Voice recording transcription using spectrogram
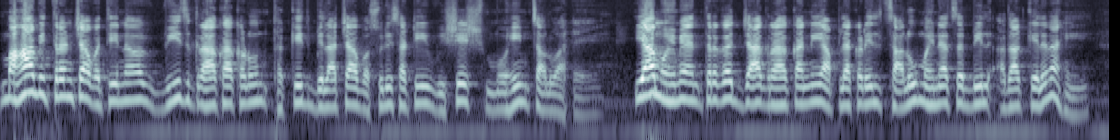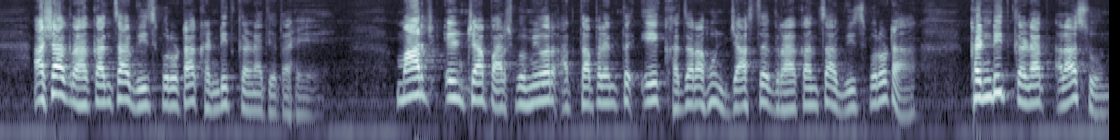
महावितरणच्या वतीनं वीज ग्राहकाकडून थकीत बिलाच्या वसुलीसाठी विशेष मोहीम चालू आहे. या मोहिमेअंतर्गत ज्या ग्राहकांनी आपल्याकडील चालू महिन्याचं बिल अदा केलं नाही अशा ग्राहकांचा वीज पुरवठा खंडित करण्यात येत आहे. मार्च एंडच्या पार्श्वभूमीवर आत्तापर्यंत एक हजाराहून जास्त ग्राहकांचा वीज पुरवठा खंडित करण्यात आला असून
